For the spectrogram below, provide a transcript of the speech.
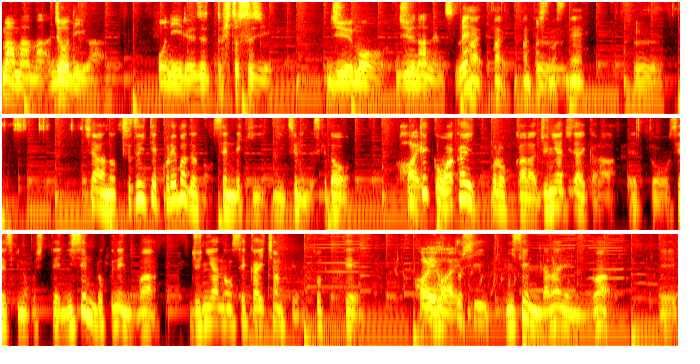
まあまあまあ、ジョーディはオニールずっと一筋、十もう十何年ですよね。はい、はい、安定してますね。うん、じゃあ、あの、続いてこれまでの戦歴に移るんですけど、まあはい。結構若い頃から、ジュニア時代から、えっと、成績残して、2006年にはジュニアの世界チャンピオンを取って、はいはい。翌年2007年には、えー、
